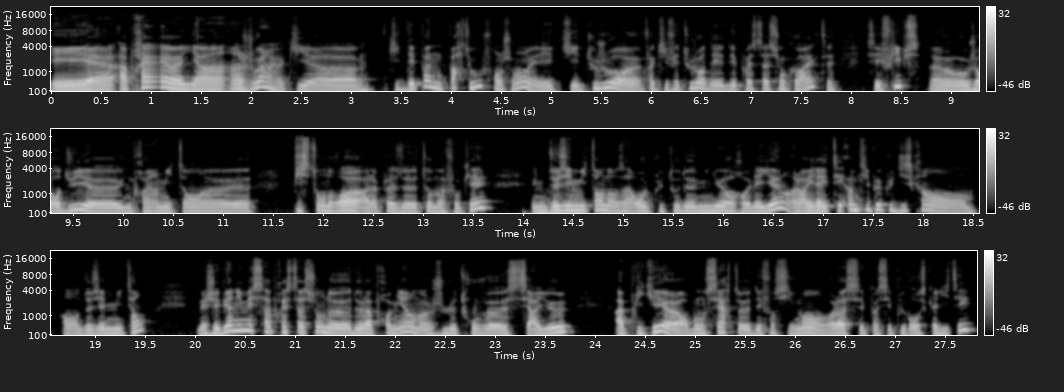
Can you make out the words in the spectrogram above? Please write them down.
Et euh, après, euh, il y a un, joueur qui, euh, qui dépanne partout, franchement, et qui est toujours, enfin, qui fait toujours des, prestations correctes. C'est Flips. Aujourd'hui, une première mi-temps piston droit à la place de Thomas Fouquet. Une deuxième mi-temps dans un rôle plutôt de milieu relayeur. Alors, il a été un petit peu plus discret en, deuxième mi-temps, mais j'ai bien aimé sa prestation de, la première. Moi, je le trouve sérieux, appliqué. Alors, bon, certes, défensivement, voilà, c'est pas ses plus grosses qualités,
